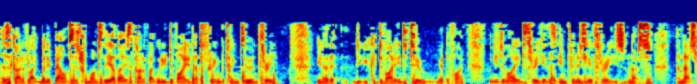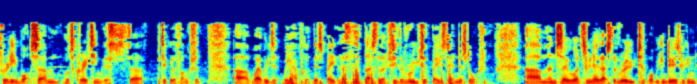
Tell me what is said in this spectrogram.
there's a kind of like, when it bounces from one to the other, it's kind of like when you divided that string between 2 and 3. You know, you could divide it into 2, you get the 5. When you divide it into 3, you get this infinity of 3s, and that's, and that's really what's, um, what's creating this, uh, particular function, uh, where we, we have got this base, that's, the, that's actually the root of base 10 distortion. Um, and so once we know that's the root, what we can do is we can,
